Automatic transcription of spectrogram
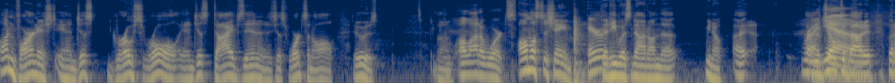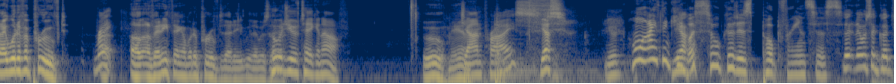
unvarnished and just gross role, and just dives in and is just warts and all. It was a lot of warts. almost a shame Eric- that he was not on the. You know, I, I would Right. have joked Yeah. about it, but I would have approved. Right. uh, of, of anything, I would have approved that he that was. Who would you have taken off? Ooh man. John Pryce. Yes. You. Oh, I think he Yeah. was so good as Pope Francis. Th- There was a good.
